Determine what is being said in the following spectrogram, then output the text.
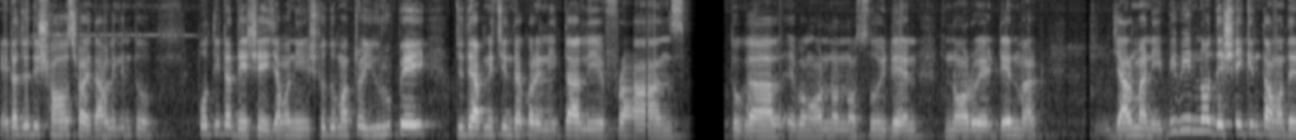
এটা যদি সহজ হয় তাহলে কিন্তু প্রতিটা দেশেই, যেমন শুধুমাত্র ইউরোপেই যদি আপনি চিন্তা করেন, ইতালি, ফ্রান্স, পর্তুগাল এবং অন্যান্য সুইডেন, নরওয়ে, ডেনমার্ক, জার্মানি, বিভিন্ন দেশেই কিন্তু আমাদের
